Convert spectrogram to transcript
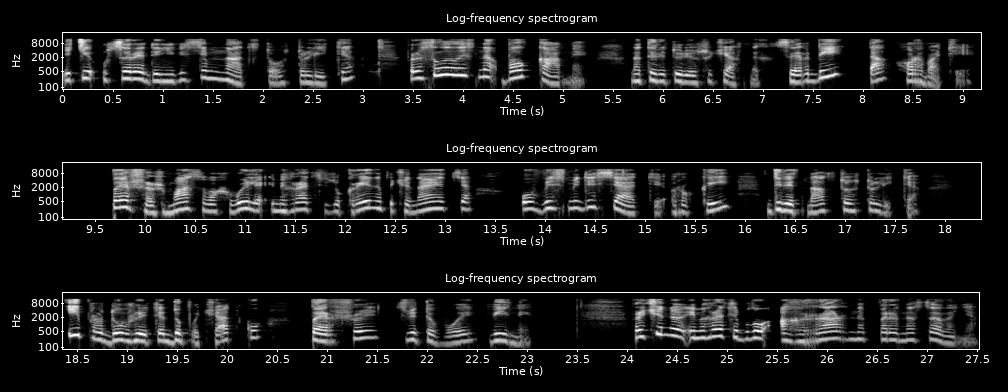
які у середині XVIII століття переселились на Балкани на територію сучасних Сербії та Хорватії. Перша ж масова хвиля еміграції з України починається у 80-ті роки 19 століття і продовжується до початку Першої світової війни. Причиною імміграції було аграрне перенаселення,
